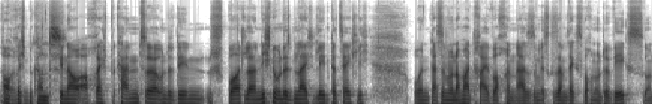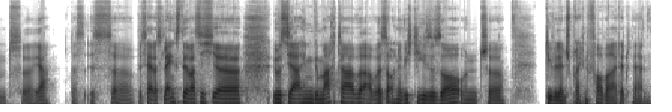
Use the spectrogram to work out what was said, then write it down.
Auch Und recht bekannt. Genau, auch recht bekannt äh, unter den Sportlern, nicht nur unter den Leichtathleten tatsächlich. Und da sind wir nochmal drei Wochen, also sind wir insgesamt sechs Wochen unterwegs und äh, ja, das ist äh, bisher das längste, was ich äh, übers Jahr hin gemacht habe, aber ist auch eine wichtige Saison und äh, die will entsprechend vorbereitet werden.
